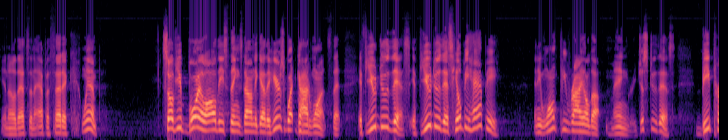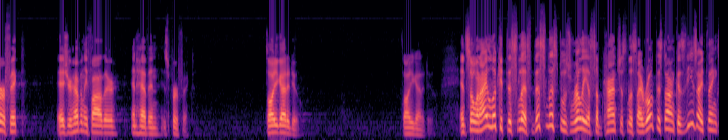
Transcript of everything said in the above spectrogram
you know, that's an apathetic wimp. So if you boil all these things down together, here's what God wants that if you do this, if you do this, he'll be happy. And he won't be riled up, angry. Just do this. Be perfect as your heavenly Father in heaven is perfect. That's all you got to do. That's all you got to do. And so when I look at this list, this list was really a subconscious list. I wrote this down because these are things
